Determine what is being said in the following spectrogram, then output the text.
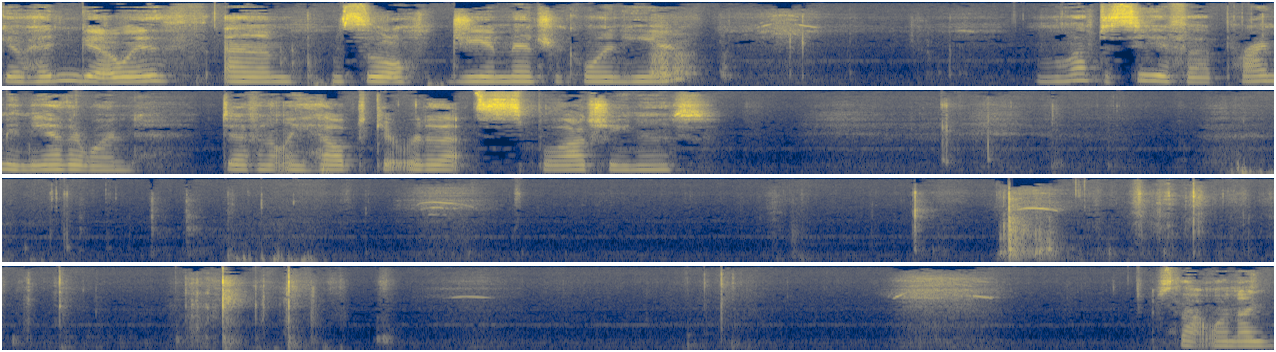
Go ahead and go with um, this little geometric one here. We'll have to see if uh, priming the other one definitely helped get rid of that splotchiness. That one. I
